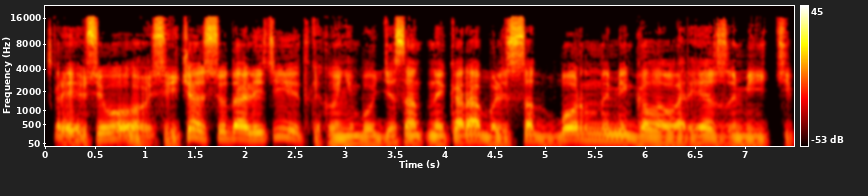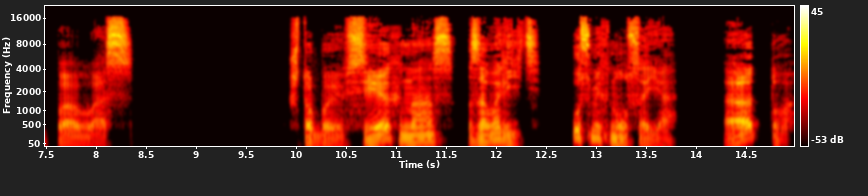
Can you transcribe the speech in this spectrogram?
Скорее всего, сейчас сюда летит какой-нибудь десантный корабль с отборными головорезами типа вас чтобы всех нас завалить», — усмехнулся я. «А то»,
